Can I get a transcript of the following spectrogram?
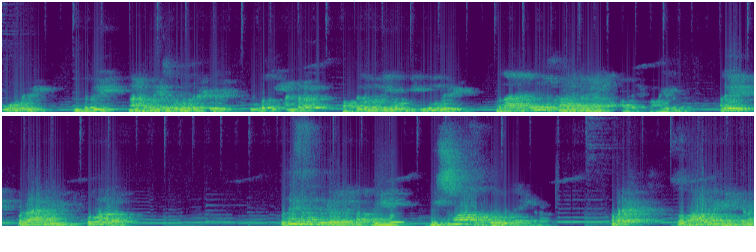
മൂന്ന് വരെയും മുപ്പത്തി നാൽപ്പത്തിയഞ്ച് ഒന്ന് മുതൽ എട്ട് വരെയും മുപ്പത്തി അൻപത് പത്തൊമ്പത് മുതൽ ഇരുപത്തി മൂന്ന് വരെയും പ്രധാന മൂന്ന് കാര്യങ്ങളെയാണ് അവിടെ പറയുന്നത്. അതിൽ പ്രധാനമായും ഒന്നാമത് പ്രതിസന്ധികളുടെ മധ്യേ വിശ്വാസത്തോടുകൂടിയായിരിക്കണം നമ്മുടെ സ്വഭാവം എങ്ങനെയായിരിക്കണം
